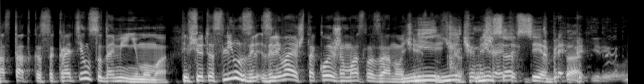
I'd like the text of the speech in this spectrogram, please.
остатка сократился до минимума. Ты все это слил, за- заливаешь такое же масло заново через Не- тысячу. не- не мешает- совсем так, Кирилл.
